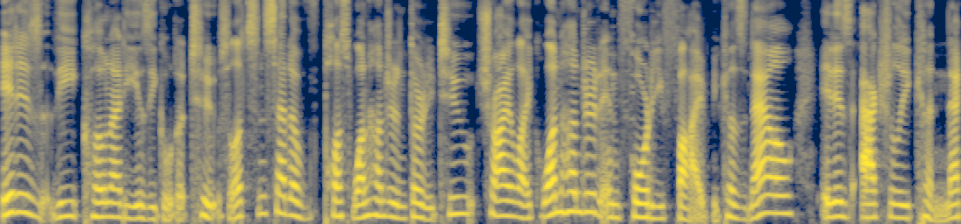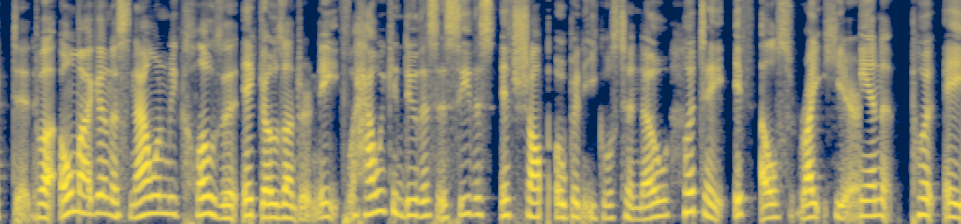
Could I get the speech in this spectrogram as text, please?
It is the clone ID is equal to 2, so let's instead of plus 132, try like 145 because now it is actually connected. But oh my goodness, now when we close it, it goes underneath. How we can do this is see this if shop open equals to no, put a if else right here and put a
